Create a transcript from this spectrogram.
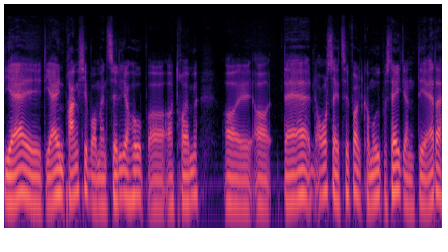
De er, øh, de er i en branche, hvor man sælger håb og, og drømme, og, øh, og der er en årsag til, at folk kommer ud på stadion. Det er der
